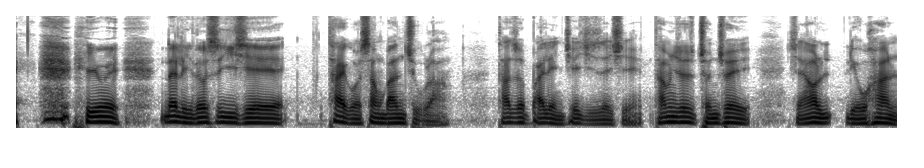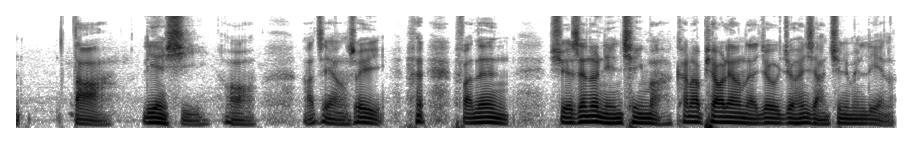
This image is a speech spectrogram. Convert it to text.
因为那里都是一些泰国上班族啦，他是白领阶级这些，他们就是纯粹想要流汗打练习哦啊这样，所以 反正学生都年轻嘛，看到漂亮的就就很想去那边练了，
